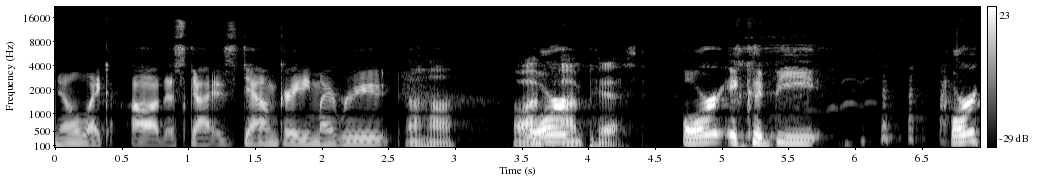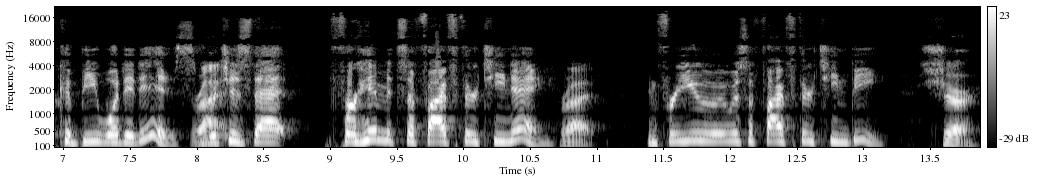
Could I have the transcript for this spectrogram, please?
know, like, oh, this guy is downgrading my route, Uh huh. Oh, I'm, Or- I'm pissed. or it could be, or it could be what it is, Right. which is that for him it's a 513A, Right. and for you it was a 513B, Sure.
